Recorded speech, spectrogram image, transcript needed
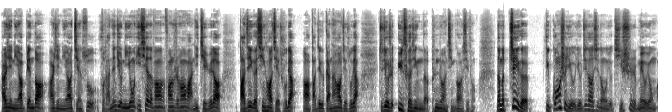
而且你要变道，而且你要减速，反正就你用一切的方方式方法，你解决掉，把这个信号解除掉啊，把这个感叹号解除掉，这就是预测性的碰撞警告系统。那么这个。你光是有有这套系统有提示没有用嘛？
